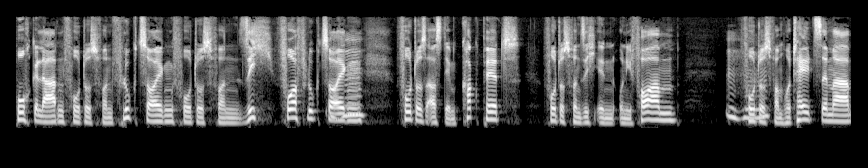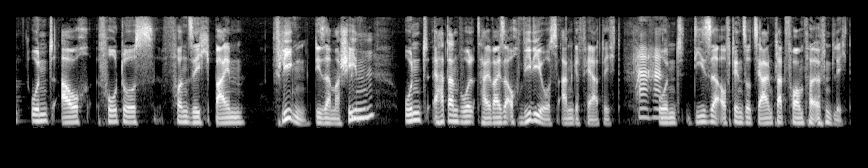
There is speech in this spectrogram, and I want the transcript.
hochgeladen, Fotos von Flugzeugen, Fotos von sich vor Flugzeugen, Fotos aus dem Cockpit, Fotos von sich in Uniform, Fotos vom Hotelzimmer und auch Fotos von sich beim Fliegen dieser Maschinen. Und er hat dann wohl teilweise auch Videos angefertigt Aha. und diese auf den sozialen Plattformen veröffentlicht.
